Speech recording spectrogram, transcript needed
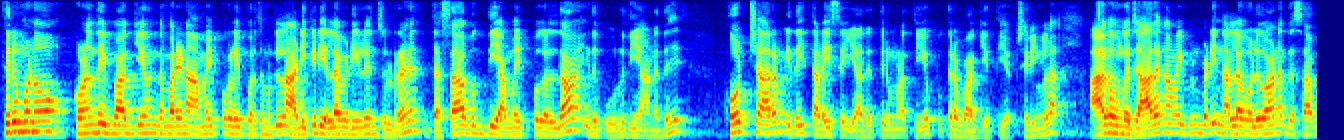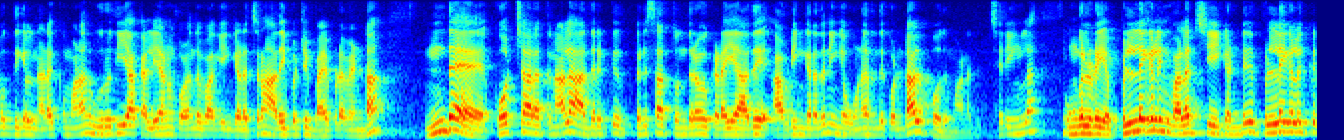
திருமணம் குழந்தை பாக்கியம் இந்த மாதிரியான அமைப்புகளை பொறுத்த மட்டும் நான் அடிக்கடி எல்லா வீடியோலையும் சொல்கிறேன் தசாபுக்தி அமைப்புகள் தான் இதுக்கு உறுதியானது. கோட்சாரம் இதை தடை செய்யாது திருமணத்தையோ புத்திர பாக்கியத்தையோ சரிங்களா? ஆக உங்கள் ஜாதக அமைப்பின்படி நல்ல வலுவான தசாபக்திகள் நடக்குமானால் உறுதியாக கல்யாணம் குழந்தை பாக்கியம் கிடைச்சிடும் அதை பற்றி பயப்பட வேண்டாம். இந்த கோச்சாரத்தினால அதற்கு பெருசா தொந்தரவு கிடையாது அப்படிங்கிறத நீங்க உணர்ந்து கொண்டால் போதுமானது. சரிங்களா? உங்களுடைய பிள்ளைகளின் வளர்ச்சியை கண்டு பிள்ளைகளுக்கு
